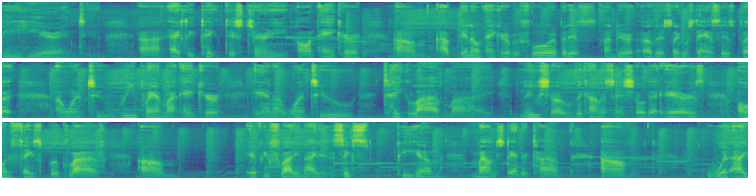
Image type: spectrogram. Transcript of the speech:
be here and to uh, actually take this journey on Anchor. Um, I've been on Anchor before, but it's under other circumstances. But I want to rebrand my Anchor and I want to take live my new show, the Common Sense Show, that airs on Facebook Live um, every Friday night at 6 p.m. Mountain Standard Time. Um, what I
